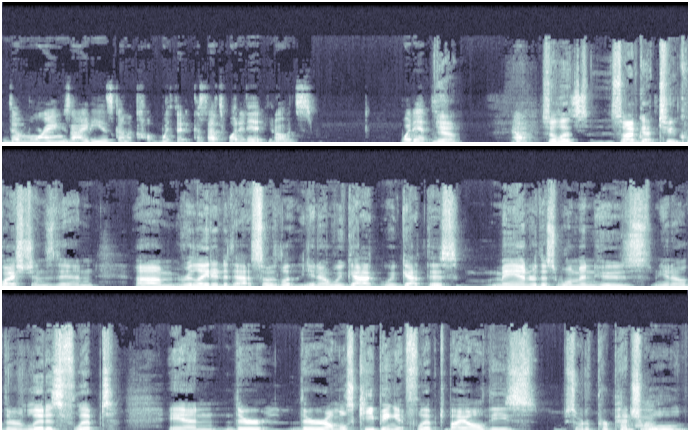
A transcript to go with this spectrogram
the more anxiety is going to come with it because that's what it is you know it's what if yeah you know So let's. So I've got two questions then um, related to that. So you know, we've got we've got this man or this woman who's you know their lid is flipped, and they're they're almost keeping it flipped by all these sort of mm-hmm, perpetual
